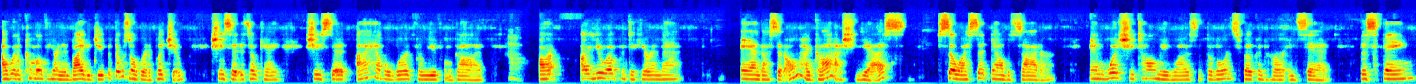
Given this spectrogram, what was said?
I would have come over here and invited you, but there was nowhere to put you. She said, It's okay. She said, I have a word from you from God Are are you open to hearing that? And I said, Oh my gosh, yes. So I sat down beside her. And what she told me was that the Lord had spoken to her and said, This thing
